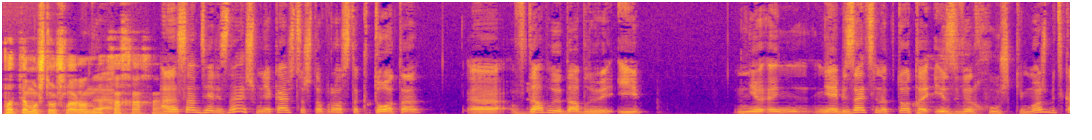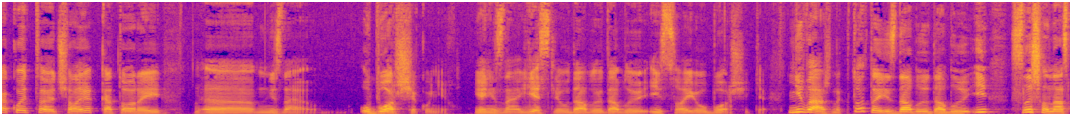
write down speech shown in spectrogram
Потому что ушла Ронда. Да. Ха-ха-ха. А на самом деле, знаешь, мне кажется, что просто кто-то э, в WWE не, э, не обязательно кто-то из верхушки. Может быть, какой-то человек, который, э, не знаю, уборщик у них. Я не знаю, есть ли у WWE свои уборщики. Неважно, кто-то из WWE слышал нас,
